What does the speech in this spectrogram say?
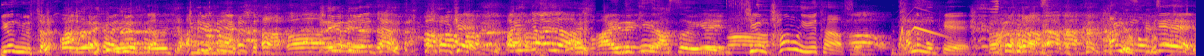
이건 미웠다. 아, 이건. 아, 이건 미웠다. 아, 이건. 아, 오케이. 아, 인정하자. 아, 이 느낌이 났어, 여기. 지금 처음으로 유효타 나왔어. 다는 못 피해. 다는 못 피해.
